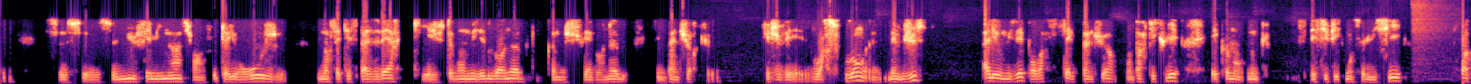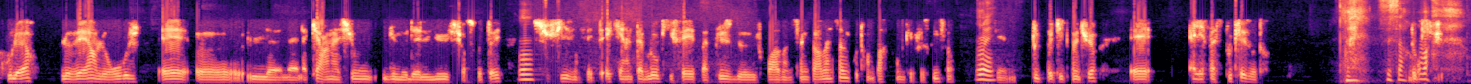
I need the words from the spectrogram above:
ce, ce, ce nu féminin sur un fauteuil rouge dans cet espace vert qui est justement au musée de Grenoble. Comme je suis à Grenoble, c'est une peinture que, que je vais voir souvent, euh, même juste aller au musée pour voir cette peinture en particulier et comment. Donc spécifiquement celui-ci, trois couleurs, le vert, le rouge et euh, la, la, carnation du modèle nu sur ce fauteuil mmh. suffisent en fait et qu'il y a un tableau qui fait pas plus de je crois 25 par 25 ou 30 par 30 quelque chose comme ça. C'est une toute petite peinture et elle efface toutes les autres. Ouais, c'est ça. on, va,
